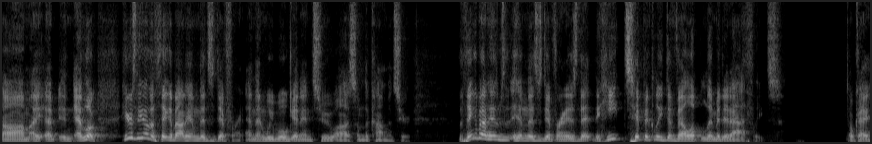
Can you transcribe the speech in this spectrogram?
Um, I, I and look, here's the other thing about him that's different, and then we will get into uh, some of the comments here. The thing about him, him that's different is that the Heat typically develop limited athletes. Okay,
